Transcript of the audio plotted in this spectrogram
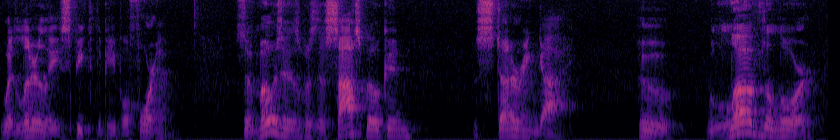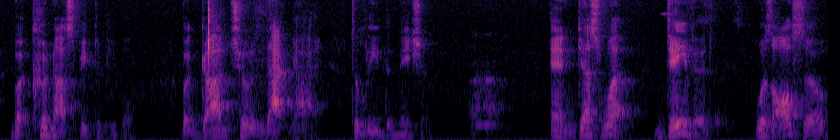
would literally speak to the people for him. So Moses was a soft-spoken, stuttering guy who loved the Lord but could not speak to people. But God chose that guy to lead the nation. And guess what? David was also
